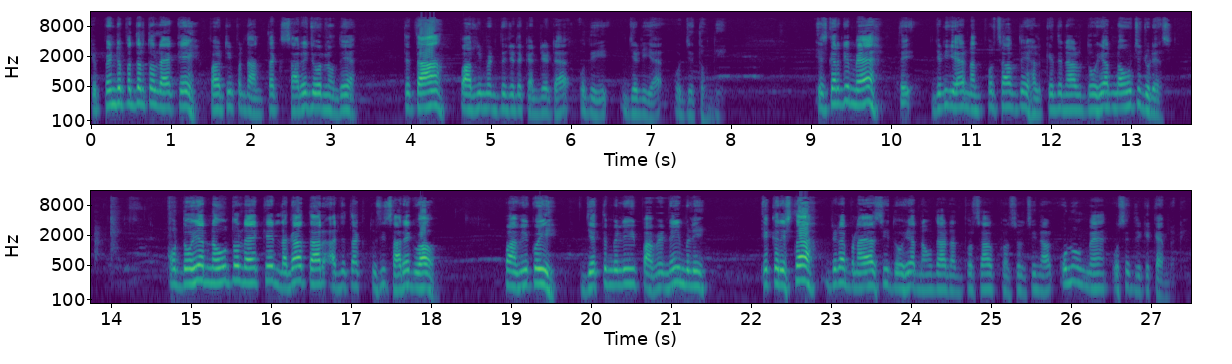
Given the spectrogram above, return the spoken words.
ਕਿ ਪਿੰਡ ਪੱਧਰ ਤੋਂ ਲੈ ਕੇ ਪਾਰਟੀ ਪ੍ਰਧਾਨ ਤੱਕ ਸਾਰੇ ਜ਼ੋਰ ਲਾਉਂਦੇ ਆ। ਤੇ ਤਾਂ ਪਾਰਲੀਮੈਂਟ ਦੇ ਜਿਹੜੇ ਕੈਂਡੀਡੇਟ ਹੈ ਉਹਦੀ ਜਿਹੜੀ ਆ, ਉਹ ਜਿੱਤ ਹੁੰਦੀ ਹੈ। ਇਸ ਕਰਕੇ ਮੈਂ ਤੇ ਜਿਹੜੀ ਹੈ ਅਨੰਦਪੁਰ ਸਾਹਿਬ ਦੇ ਹਲਕੇ ਦੇ ਨਾਲ 2009 ਚ ਜੁੜਿਆ ਸੀ। ਔਰ 2009 ਤੋਂ ਲੈ ਕੇ ਲਗਾਤਾਰ ਅੱਜ ਤੱਕ ਤੁਸੀਂ ਸਾਰੇ ਗਵਾਹ ਭਾਵੇਂ ਕੋਈ ਜਿੱਤ ਮਿਲੀ, ਭਾਵੇਂ ਨਹੀਂ ਮਿਲੀ, ਇੱਕ ਰਿਸ਼ਤਾ ਜਿਹੜਾ ਬਣਾਇਆ ਸੀ 2009 ਦਾ ਅਨੰਦਪੁਰ ਸਾਹਿਬ ਕੌਂਸਲਸੀ ਨਾਲ, ਉਹਨੂੰ ਮੈਂ ਉਸੇ ਤਰੀਕੇ ਕਾਇਮ ਰੱਖਿਆ।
